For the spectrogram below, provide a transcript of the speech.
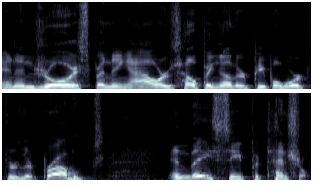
and enjoy spending hours helping other people work through their problems. And they see potential.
